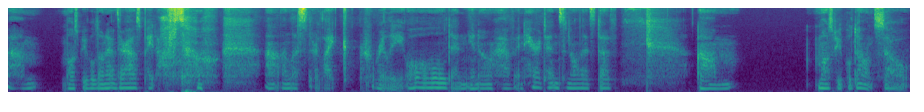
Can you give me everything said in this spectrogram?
um, most people don't have their house paid off, so uh, unless they're like really old and you know have inheritance and all that stuff, um, most people don't. So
